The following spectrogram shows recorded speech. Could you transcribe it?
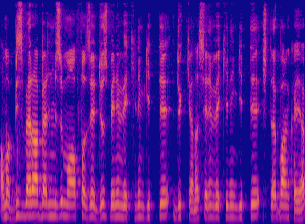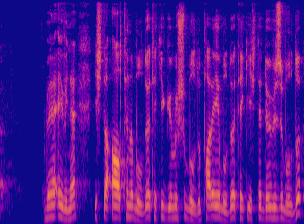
Ama biz beraberliğimizi muhafaza ediyoruz. Benim vekilim gitti dükkana, senin vekilin gitti işte bankaya ve evine işte altını buldu, öteki gümüşü buldu, parayı buldu, öteki işte dövizi buldu.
